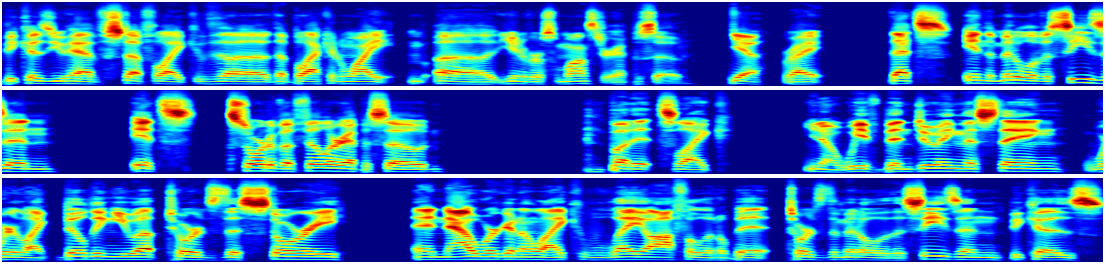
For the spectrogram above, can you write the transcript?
because you have stuff like the the black and white uh Universal Monster episode. Yeah. Right? That's in the middle of a season. It's sort of a filler episode, but it's like, you know, we've been doing this thing, we're like building you up towards this story, and now we're going to like lay off a little bit towards the middle of the season because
